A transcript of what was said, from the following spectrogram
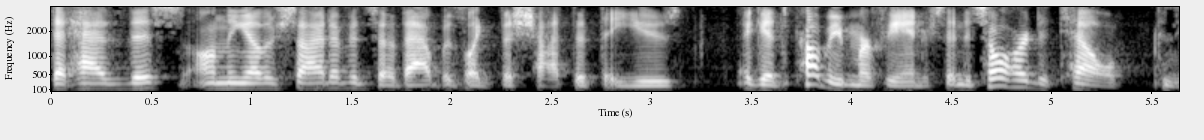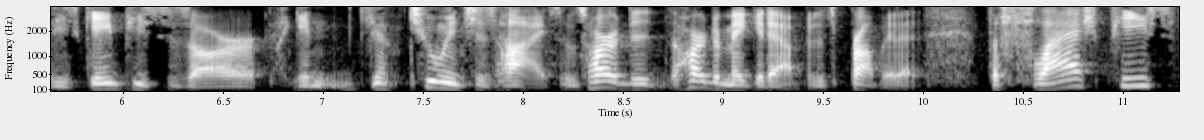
that has this on the other side of it, so that was like the shot that they used again, it's probably Murphy Anderson. It's so hard to tell because these game pieces are like in, you know, two inches high, so it's hard to hard to make it out. But it's probably that. The Flash piece,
